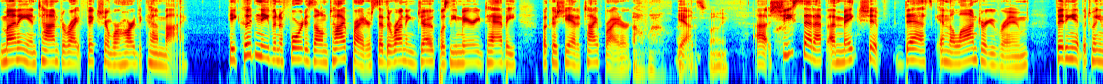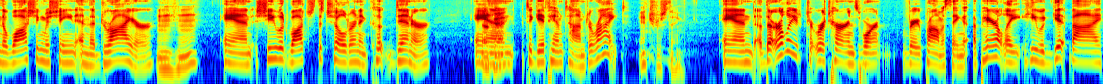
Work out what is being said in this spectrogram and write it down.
Money and time to write fiction were hard to come by. He couldn't even afford his own typewriter, so the running joke was he married Tabby because she had a typewriter. Oh wow. Yeah. That's funny. Uh, she set up a makeshift desk in the laundry room, fitting it between the washing machine and the dryer. Mm-hmm. And she would watch the children and cook dinner and Okay. to give him time to write. Interesting. And the early t- returns weren't very promising. Apparently, he would get by,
